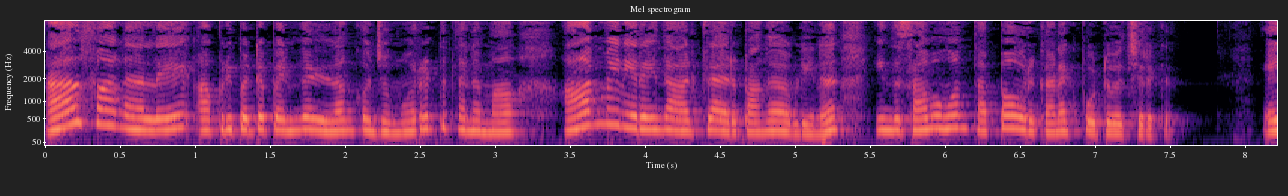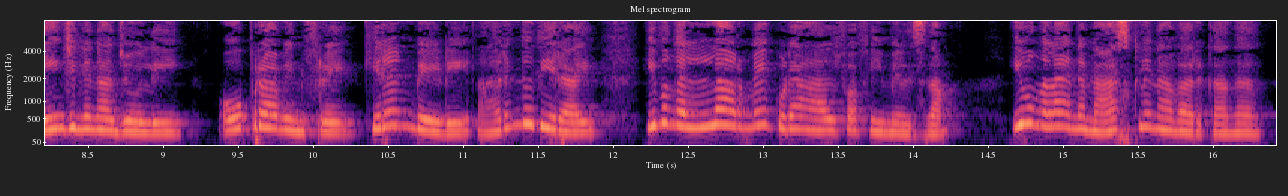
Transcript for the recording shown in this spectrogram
ஆல்ஃபானாலே அப்படிப்பட்ட பெண்கள்லாம் கொஞ்சம் முரட்டுத்தனமா ஆண்மை நிறைந்த ஆட்களா இருப்பாங்க அப்படின்னு இந்த சமூகம் தப்பா ஒரு கணக்கு போட்டு வச்சிருக்கு. Angelina Jolie Oprah Winfrey Kiran Bedi Arundhati Roy இவங்க எல்லாருமே கூட ஆல்ஃபா ஃபீமேல்ஸ் தான். இவங்கெல்லாம் என்ன மேஸ்குலினாவா இருக்காங்க?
